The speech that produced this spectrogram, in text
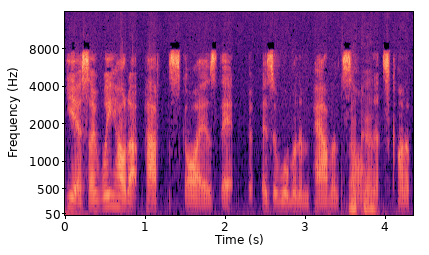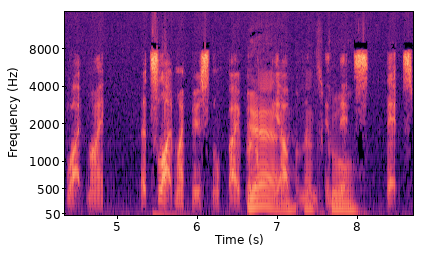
yeah. So we hold up half the sky as that is a woman empowerment song, Okay. and it's kind of like my it's like my personal favorite Yeah, of the album, that's and, cool. and that's that's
